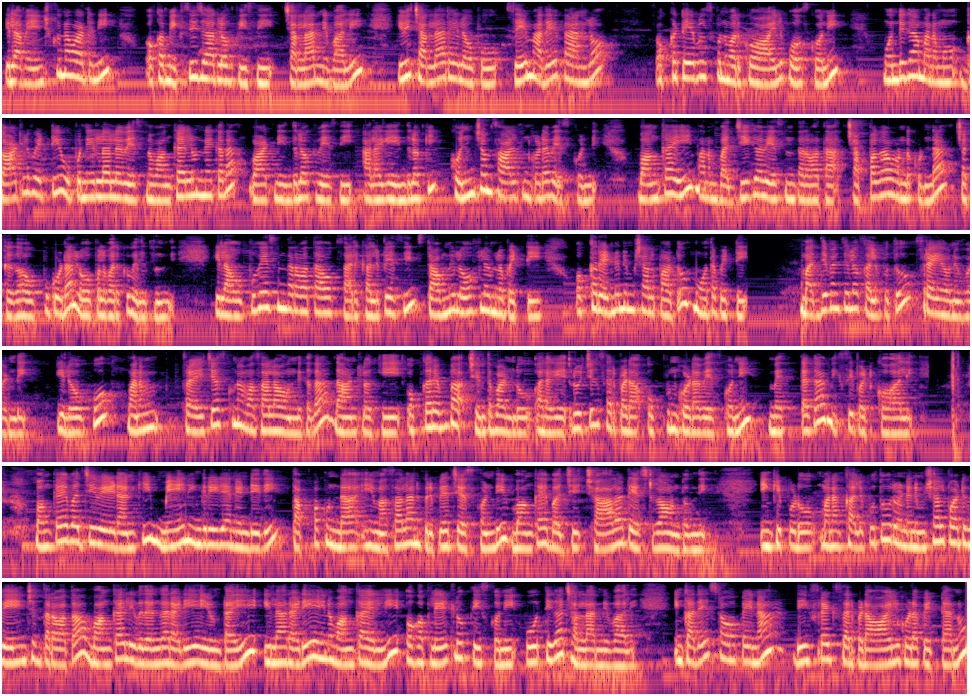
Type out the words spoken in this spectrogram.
ఇలా వేయించుకున్న వాటిని ఒక మిక్సీ జార్లోకి తీసి చల్లారనివ్వాలి. ఇవి చల్లారేలోపు సేమ్ అదే ప్యాన్లో ఒక్క టేబుల్ స్పూన్ వరకు ఆయిల్ పోసుకొని ముందుగా మనము ఘాట్లు పెట్టి ఉప్పు నీళ్ళలో వేసిన వంకాయలు ఉన్నాయి కదా వాటిని ఇందులోకి వేసి అలాగే ఇందులోకి కొంచెం సాల్ట్ని కూడా వేసుకోండి. వంకాయ మనం బజ్జీగా వేసిన తర్వాత చప్పగా ఉండకుండా చక్కగా ఉప్పు కూడా లోపల వరకు వెళుతుంది. ఇలా ఉప్పు వేసిన తర్వాత ఒకసారి కలిపేసి స్టవ్ని లో ఫ్లేమ్లో పెట్టి ఒక్క రెండు నిమిషాల పాటు మూత పెట్టి మధ్య మధ్యలో కలుపుతూ ఫ్రై అవనివ్వండి. ఈలోపు మనం ఫ్రై చేసుకున్న మసాలా ఉంది కదా దాంట్లోకి ఒక్క రెబ్బ చింతపండు అలాగే రుచికి సరిపడా ఉప్పును కూడా వేసుకొని మెత్తగా మిక్సీ పట్టుకోవాలి. వంకాయ బజ్జీ వేయడానికి మెయిన్ ఇంగ్రీడియంట్ అండి ఇది తప్పకుండా ఈ మసాలాని ప్రిపేర్ చేసుకోండి. వంకాయ బజ్జీ చాలా టేస్ట్గా ఉంటుంది. ఇంక ఇప్పుడు మనం కలుపుతూ రెండు నిమిషాల పాటు వేయించిన తర్వాత వంకాయలు ఈ విధంగా రెడీ అయి ఉంటాయి. ఇలా రెడీ అయిన వంకాయల్ని ఒక ప్లేట్లోకి తీసుకొని పూర్తిగా చల్లారనివ్వాలి. ఇంక అదే స్టవ్ పైన డీప్ ఫ్రైకి సరిపడా ఆయిల్ కూడా పెట్టాను.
